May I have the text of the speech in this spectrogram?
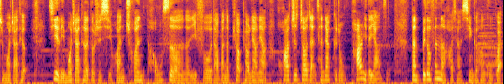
是莫扎特，记忆里莫扎特都是喜欢穿红色的衣服，打扮的漂漂亮亮、花枝招展，参加各种 party 的样子。但贝多芬呢，好像性格很古怪，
